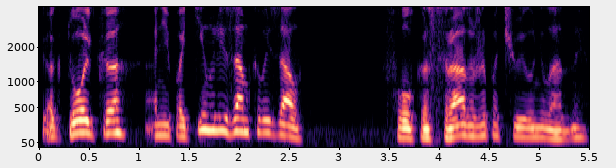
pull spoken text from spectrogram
Как только они покинули замковый зал, Фолка сразу же почуял неладное.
